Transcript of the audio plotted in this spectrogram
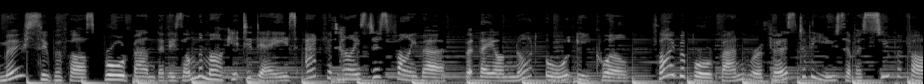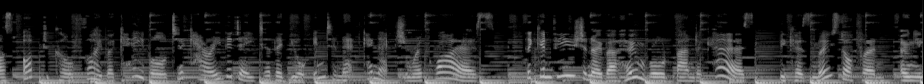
Most superfast broadband that is on the market today is advertised as fibre, but they are not all equal. Fibre broadband refers to the use of a superfast optical fibre cable to carry the data that your internet connection requires. The confusion over home broadband occurs because most often only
